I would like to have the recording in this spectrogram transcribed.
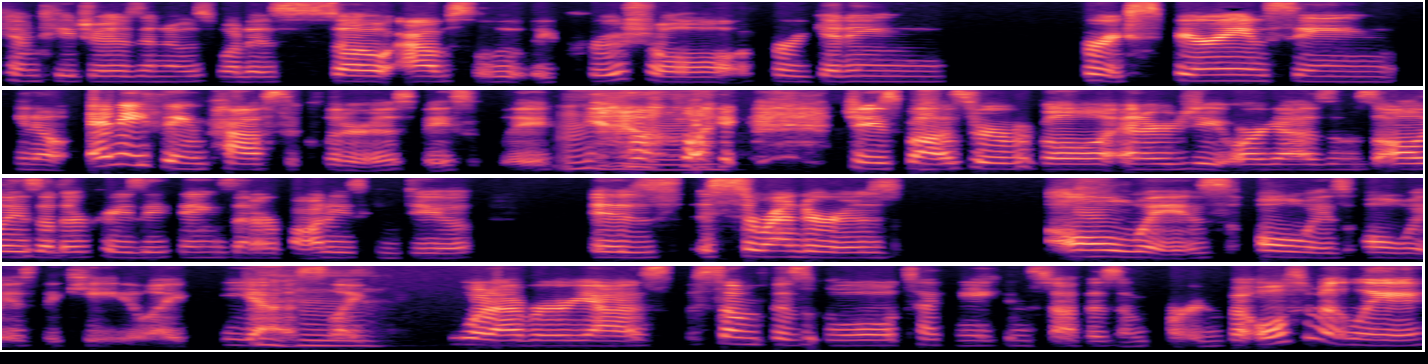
Kim teaches and it was what is so absolutely crucial for getting for experiencing, you know, anything past the clitoris, basically, mm-hmm. you know, mm-hmm. like G spot, cervical, energy, orgasms, all these other crazy things that our bodies can do, is, is surrender is always, always, always the key. Like, yes, mm-hmm. like whatever, yes, some physical technique and stuff is important, but ultimately,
